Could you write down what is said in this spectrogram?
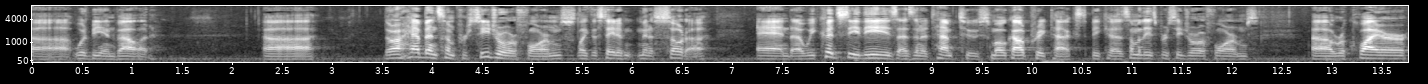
uh, would be invalid. Uh, there have been some procedural reforms, like the state of Minnesota, and uh, we could see these as an attempt to smoke out pretext because some of these procedural reforms uh, require,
